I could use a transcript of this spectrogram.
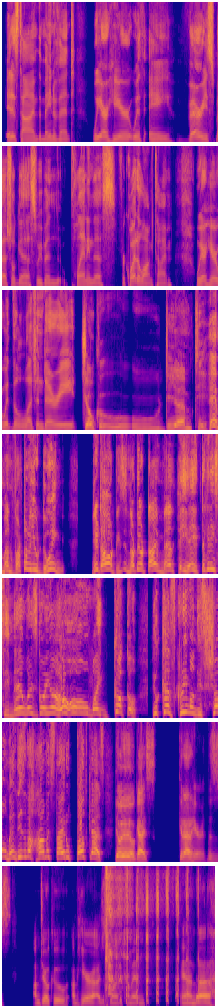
It is time, the main event. We are here with a very special guest. We've been planning this for quite a long time. We are here with the legendary Joku DMD. Hey man, what are you doing? Get out! This is not your time, man. Hey, hey, take it easy, man. What is going on? Oh, oh my god, though. You can't scream on this show, man. This is the Hermit Style podcast. Yo, yo, yo, guys, get out of here. This is I'm Joku. I'm here. I just wanted to come in and uh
